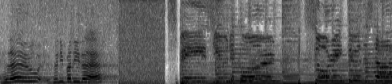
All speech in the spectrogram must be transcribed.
hello, is anybody there? Space unicorn, soaring through the stars,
